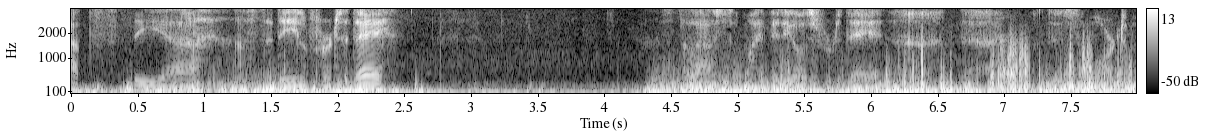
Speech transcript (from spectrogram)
that's the uh, that's the deal for today. That's the last of my videos for today, and uh, I'll do some more tomorrow.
